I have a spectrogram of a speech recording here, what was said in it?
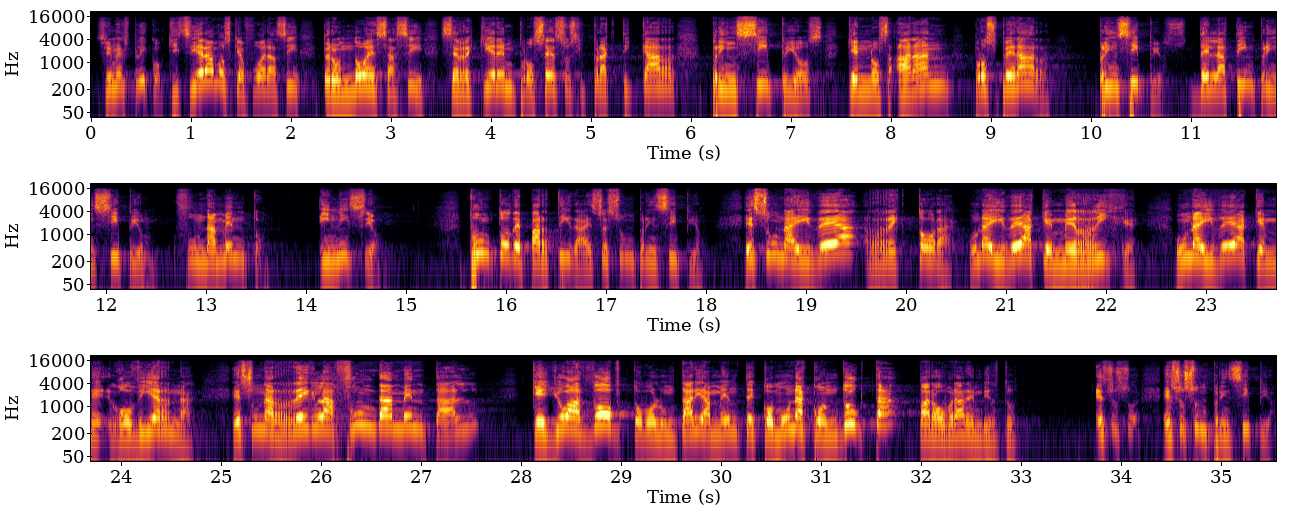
¿Sí me explico? Quisiéramos que fuera así, pero no es así. Se requieren procesos y practicar principios que nos harán prosperar. Principios, de latín principium, fundamento, inicio, punto de partida, eso es un principio. Es una idea rectora, una idea que me rige, una idea que me gobierna. Es una regla fundamental que yo adopto voluntariamente como una conducta para obrar en virtud. Eso es, eso es un principio.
